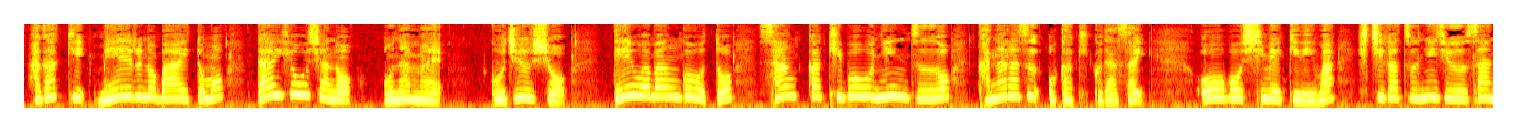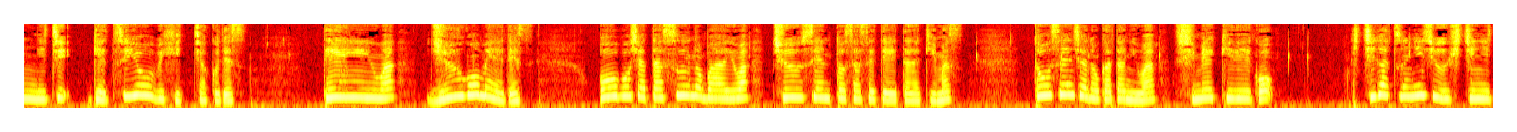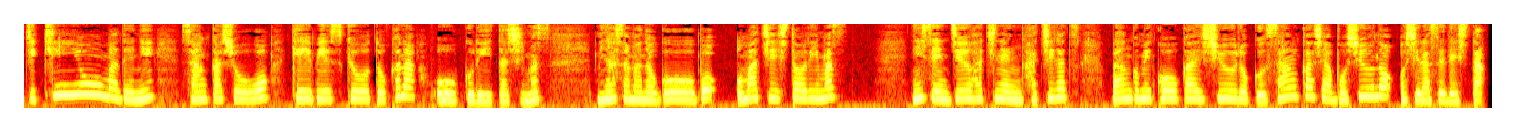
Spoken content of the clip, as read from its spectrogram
はがき、メールの場合とも代表者のお名前、ご住所、電話番号と参加希望人数を必ずお書きください。応募締め切りは7月23日月曜日必着です。定員は15名です。応募者多数の場合は抽選とさせていただきます。当選者の方には締め切り後7月27日金曜までに参加賞を KBS 京都からお送りいたします。皆様のご応募お待ちしております。2018年8月番組公開収録参加者募集のお知らせでした。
